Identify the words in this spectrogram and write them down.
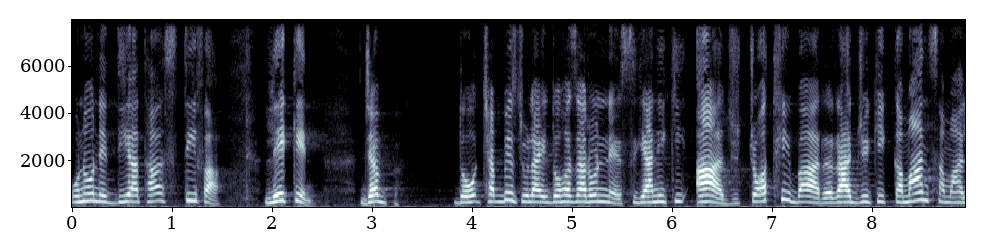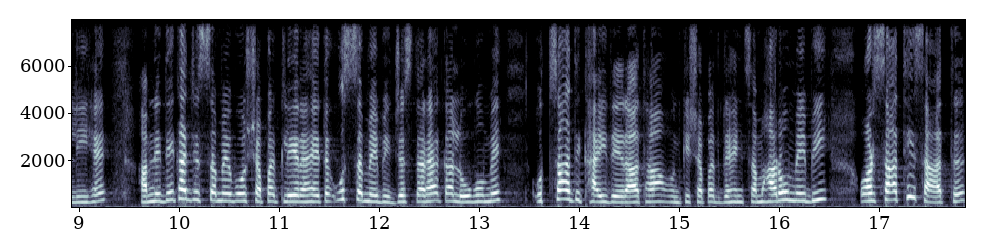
उन्होंने दिया था इस्तीफा। लेकिन जब दो 26 जुलाई 2019 यानी कि आज चौथी बार राज्य की कमान संभाली है। हमने देखा जिस समय वो शपथ ले रहे थे, उस समय भी जिस तरह का लोगों में उत्साह दिखाई दे रहा था, उनकी शपथ ग्रहण समारोह में भी, और साथ ही साथ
